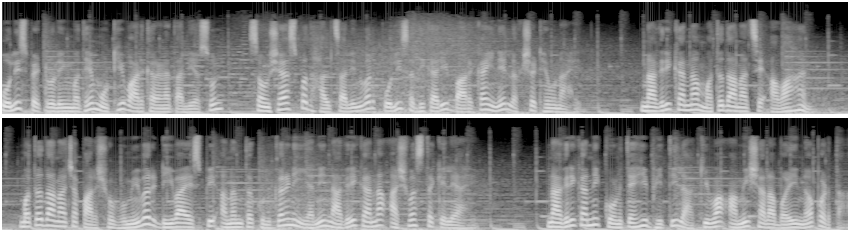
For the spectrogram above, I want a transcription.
पोलीस पेट्रोलिंगमध्ये मोठी वाढ करण्यात आली असून संशयास्पद हालचालींवर पोलीस अधिकारी बारकाईने लक्ष ठेवून आहेत. नागरिकांना मतदानाचे आवाहन. मतदानाच्या पार्श्वभूमीवर डीवायएसपी अनंत कुलकर्णी यांनी नागरिकांना आश्वस्त केले आहे. नागरिकांनी कोणत्याही भीतीला किंवा आमिषाला बळी न पडता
